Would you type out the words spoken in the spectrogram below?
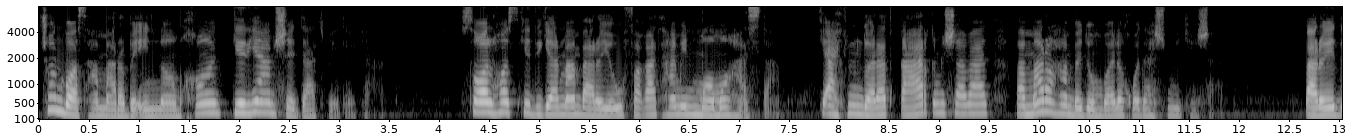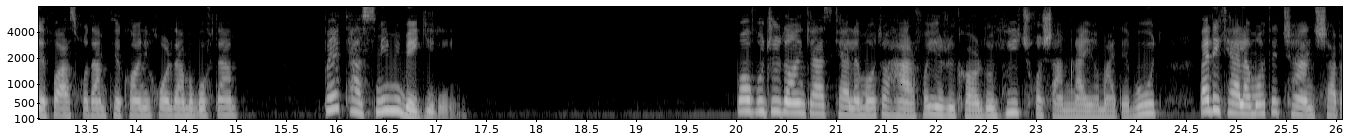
چون باز هم مرا به این نام خواند گریه هم شدت پیدا کرد. سال هاست که دیگر من برای او فقط همین ماما هستم که اکنون دارد غرق می شود و مرا هم به دنبال خودش می کشد. برای دفاع از خودم تکانی خوردم و گفتم باید تصمیمی بگیریم. با وجود آنکه از کلمات و حرفهای ریکاردو هیچ خوشم نیامده بود ولی کلمات چند شب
